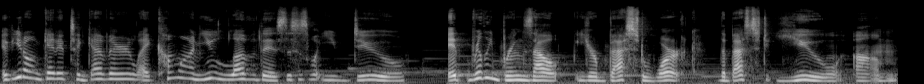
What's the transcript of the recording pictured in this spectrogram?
if you don't get it together, like come on, you love this. This is what you do it really brings out your best work the best you um,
